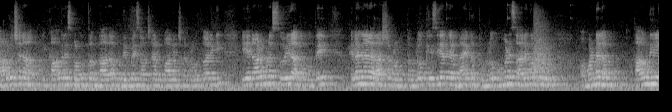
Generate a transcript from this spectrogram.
ఆలోచన ఈ కాంగ్రెస్ ప్రభుత్వం దాదాపు డెబ్బై సంవత్సరాలు పాలించిన ప్రభుత్వానికి ఏనాడు కూడా సోయి రాకపోతే తెలంగాణ రాష్ట్ర ప్రభుత్వంలో కేసీఆర్ గారి నాయకత్వంలో ఉమ్మడి సారంగపూర్ మండలం తాగునీళ్ళ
